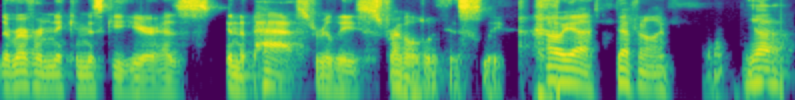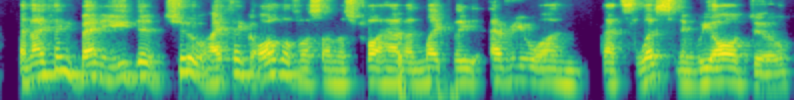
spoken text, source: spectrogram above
the Reverend Nick Comiskey here has in the past really struggled with his sleep. Oh yeah, definitely. Yeah, and I think Benny, you did too. I think all of us on this call have, and likely everyone that's listening, we all do.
